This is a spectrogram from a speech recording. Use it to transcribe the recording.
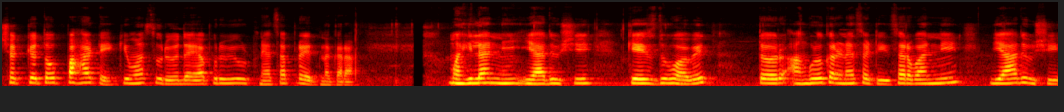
शक्यतो पहाटे किंवा सूर्योदयापूर्वी उठण्याचा प्रयत्न करा. महिलांनी या दिवशी केस धुवावेत तर आंघोळ करण्यासाठी सर्वांनी या दिवशी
